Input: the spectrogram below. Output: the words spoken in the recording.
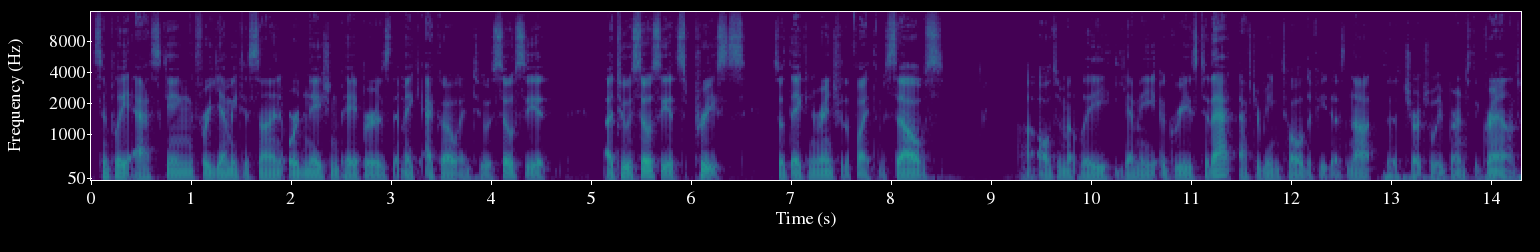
simply asking for Yemi to sign ordination papers that make Eko and two associate uh, two associates priests so that they can arrange for the flight themselves. Uh, ultimately, Yemi agrees to that after being told if he does not, the church will be burned to the ground.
